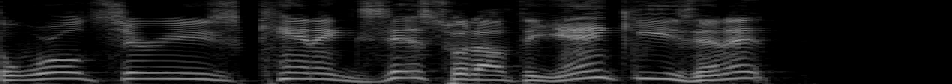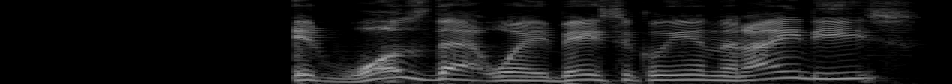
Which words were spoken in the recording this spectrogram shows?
the World Series can't exist without the Yankees in it. It was that way basically in the 90s.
